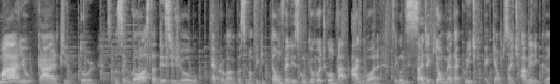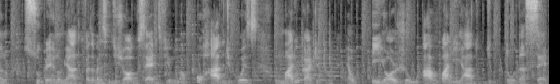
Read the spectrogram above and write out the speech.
Mario Kart Tour. Se você gosta desse jogo, é provável que você não fique tão feliz com o que eu vou te contar agora. Segundo esse site aqui, o Metacritic, é que é um site americano super renomeado, que faz avaliação de jogos, séries, filmes, uma porrada de coisas. O Mario Kart Tour é o pior jogo avaliado de toda a série.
